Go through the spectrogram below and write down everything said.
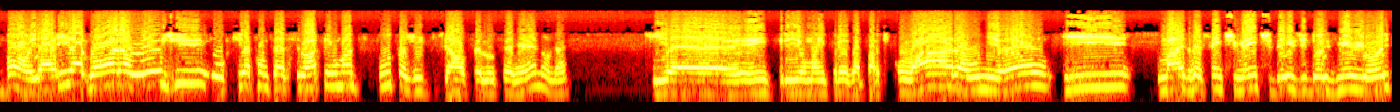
bom, e aí agora, hoje, o que acontece lá tem uma disputa judicial pelo terreno, né? Que é entre uma empresa particular, a União e, mais recentemente, desde 2008,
